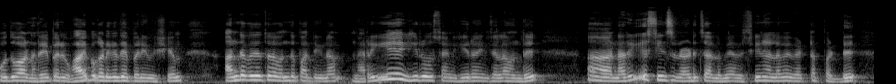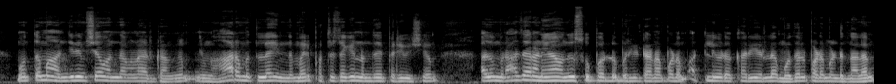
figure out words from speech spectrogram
பொதுவாக நிறைய பேருக்கு வாய்ப்பு கிடைக்கிறதே பெரிய விஷயம். அந்த விதத்தில் வந்து பார்த்திங்கன்னா நிறைய ஹீரோஸ் அண்ட் ஹீரோயின்ஸ் எல்லாம் வந்து நிறைய சீன்ஸ் நடித்தாலுமே அந்த சீன் எல்லாமே வெட்டப்பட்டு மொத்தமாக அஞ்சு நிமிஷம் வந்தவங்களாம் இருக்காங்க. இவங்க ஆரம்பத்தில் இந்த மாதிரி பத்து செகண்ட் வந்தது பெரிய விஷயம். அதுவும் ராஜாராணியாக வந்து சூப்பர் டூப்பர் ஹிட்டான படம். அட்லியோட கரியரில் முதல் படம் இருந்தாலும்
